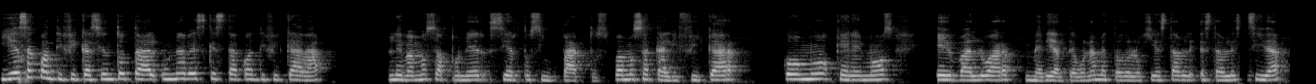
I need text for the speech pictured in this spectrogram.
Y esa cuantificación total, una vez que está cuantificada, le vamos a poner ciertos impactos. Vamos a calificar cómo queremos evaluar mediante una metodología establecida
